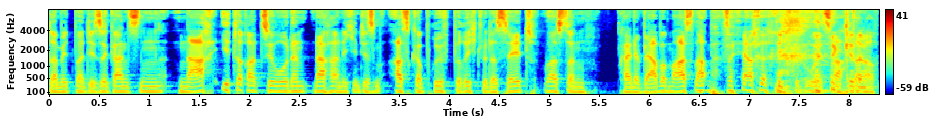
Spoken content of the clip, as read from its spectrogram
damit man diese ganzen Nachiterationen nachher nicht in diesem ASCA-Prüfbericht wieder sieht, was dann keine Werbemaßnahme wäre Richtung USA. genau.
